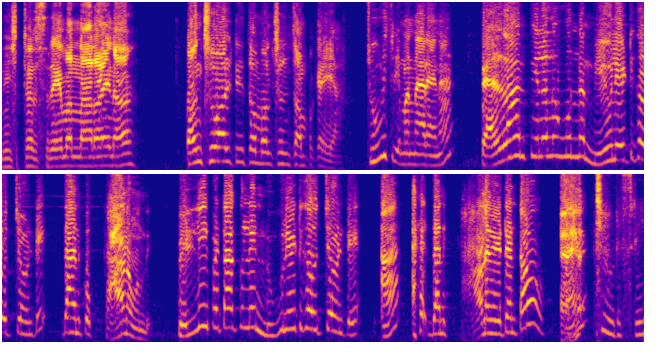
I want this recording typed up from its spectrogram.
mister Srimannarayana పంక్చువాలిటీతో మనుషులను చంపకయ్యా. చూడు శ్రీమన్నారాయణ పెళ్ళాం పిల్లలు ఉన్న మేము లేటుగా వచ్చామంటే దానికి ఒక కారణం ఉంది. పెళ్ళి పెటాకులే నువ్వు లేటుగా వచ్చావంటే ఆ, దానికి కారణం ఏంటంటావు? చూడు శ్రీ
